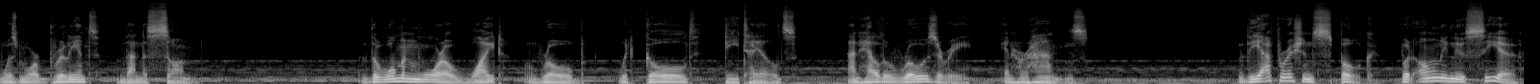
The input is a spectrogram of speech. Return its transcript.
was more brilliant than the sun. The woman wore a white robe with gold details and held a rosary in her hands. The apparition spoke, but only Lucia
